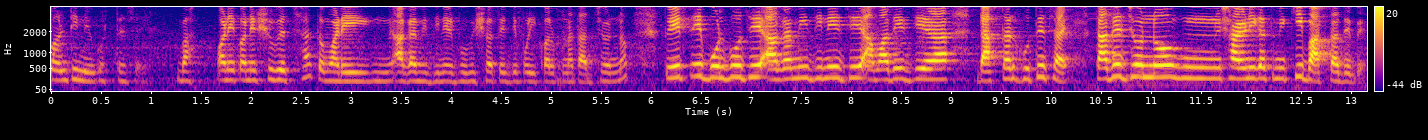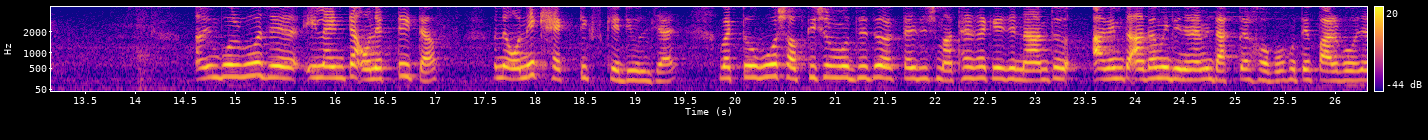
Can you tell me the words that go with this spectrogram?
কন্টিনিউ করতে চাই। বাহ অনেক অনেক শুভেচ্ছা তোমার এই আগামী দিনের ভবিষ্যতের যে পরিকল্পনা তার জন্য। তো এতে বলব যে আগামী দিনে যে আমাদের যারা ডাক্তার হতে চায় তাদের জন্য সায়নিকা তুমি কি বার্তা দেবে? আমি বলব যে এই লাইনটা অনেকটাই টাফ মানে অনেক হ্যাকটিক স্কেডিউল যায়। বাট তবুও সব কিছুর মধ্যে তো একটা জিনিস মাথায় থাকে যে না আমি তো আগামী তো আগামী দিনে আমি ডাক্তার হব হতে পারব যে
